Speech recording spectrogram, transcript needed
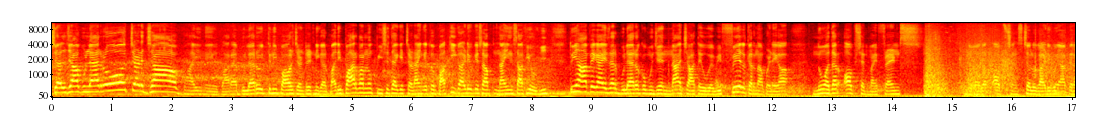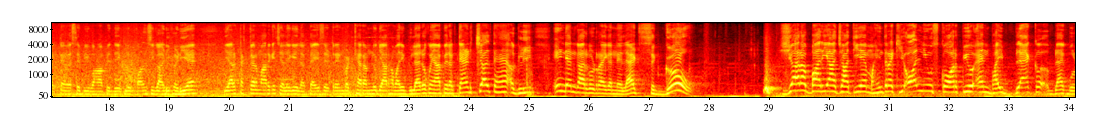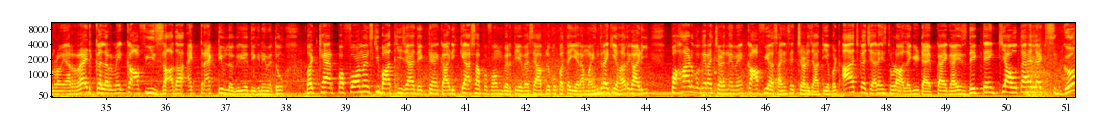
चल जा बुलेरो, चढ़ जा। भाई, नहीं हो पा रहा है। बुलेरो इतनी पावर जनरेट नहीं कर पा रही। बार बार लोग पीछे जाके चढ़ाएँगे तो बाकी गाड़ियों के साथ नाइंसाफ़ी होगी। तो यहाँ पे गाइस यार, बुलेरो को मुझे ना चाहते हुए भी फेल करना पड़ेगा। No other option my friends other options चलो गाड़ी को यहाँ पे रखते हैं। वैसे भी वहाँ पे देख लो कौन सी गाड़ी खड़ी है। यार टक्कर मार के चले गई लगता है इसे ट्रेन बट खैर हम लोग यार हमारी बुलेरो को यहाँ पे रखते हैं। एंड चलते हैं अगली इंडियन कार को ट्राई करने। लेट्स गो यार, अब बारी आ जाती है महिंद्रा की ऑल न्यू स्कॉर्पियो एंड भाई ब्लैक ब्लैक बोल रहा हूँ यार रेड कलर में काफ़ी ज़्यादा अट्रैक्टिव लग रही है दिखने में तो। बट खैर परफॉर्मेंस की बात की जाए, देखते हैं गाड़ी कैसा परफॉर्म करती है। वैसे आप लोग को पता ही है ना, महिंद्रा की हर गाड़ी पहाड़ वगैरह चढ़ने में काफ़ी आसानी से चढ़ जाती है। बट आज का चैलेंज थोड़ा अलग ही टाइप का है गाइज़ देखते हैं क्या होता है। लेट्स गो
